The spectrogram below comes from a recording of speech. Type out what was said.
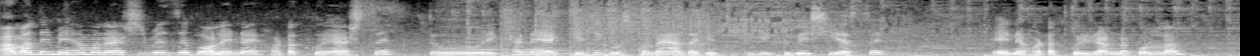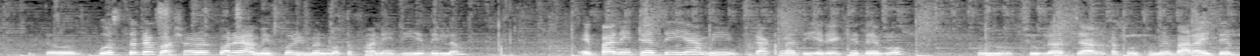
আমাদের মেহমান আসবে যে বলে নাই, হঠাৎ করে আসছে। তো এখানে এক কেজি গোস্ত নয় আধা কেজি থেকে একটু বেশি আছে। এনে হঠাৎ করে রান্না করলাম। তো গোস্তটা কষানোর পরে আমি পরিমাণ মতো পানি দিয়ে দিলাম। এই পানিটা দিয়ে আমি ডাকনা দিয়ে রেখে দেব। হুম, চুলার জালটা প্রথমে বাড়াই দেব।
